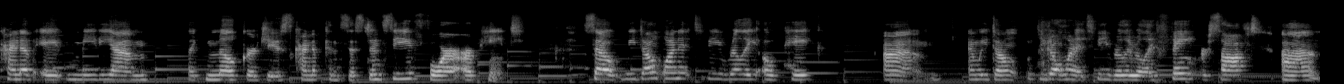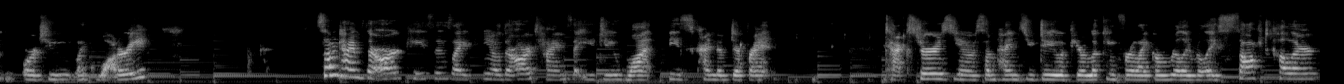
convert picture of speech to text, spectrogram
kind of a medium, like milk or juice kind of consistency for our paint. So we don't want it to be really opaque. Um, and we don't, you don't want it to be really, really faint or soft um, or too like watery. Sometimes there are cases like, you know, there are times that you do want these kind of different textures. You know, sometimes you do if you're looking for like a really, really soft color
